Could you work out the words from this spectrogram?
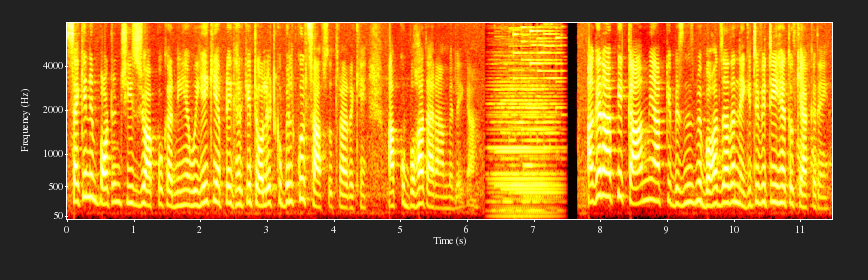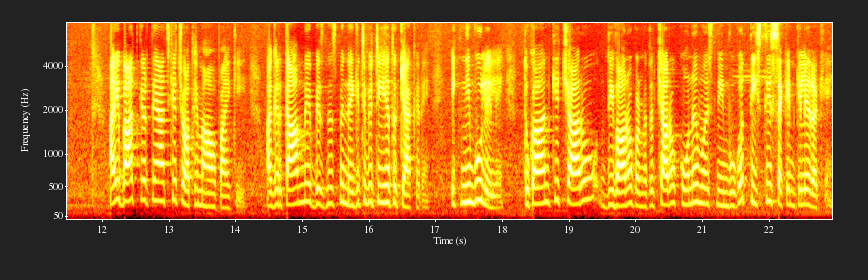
सेकेंड इंपॉर्टेंट चीज़ जो आपको करनी है वो ये कि अपने घर के टॉयलेट को बिल्कुल साफ़ सुथरा रखें। आपको बहुत आराम मिलेगा। अगर आपके काम में, आपके बिज़नेस में बहुत ज़्यादा नेगेटिविटी है तो क्या करें? आइए बात करते हैं आज के चौथे महा उपाय की। अगर काम में बिज़नेस में नेगेटिविटी है तो क्या करें? एक नींबू ले लें। दुकान के चारों दीवारों पर मतलब चारों कोने में इस नींबू को 30-30 सेकंड के लिए रखें।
